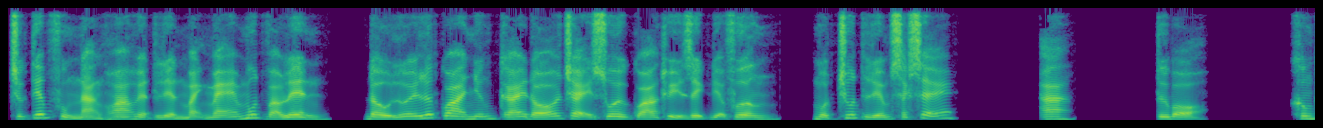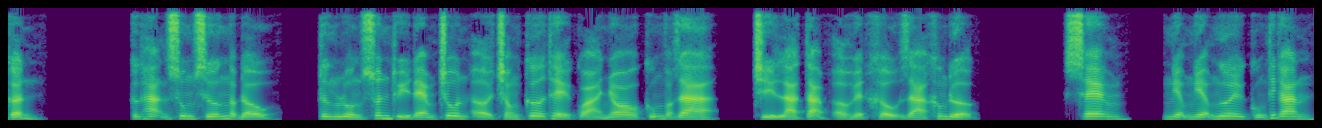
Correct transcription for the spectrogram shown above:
trực tiếp phủng nàng hoa huyệt liền mạnh mẽ mút vào lên, đầu lưỡi lướt qua những cái đó chạy xuôi quá thủy dịch địa phương, một chút liếm sạch sẽ. A, từ bỏ. Không cần. Cực hạn sung sướng ngập đầu, từng luồng xuân thủy đem chôn ở trong cơ thể quả nho cũng vọt ra, chỉ là tạm ở huyệt khẩu ra không được. Xem, niệm niệm ngươi cũng thích ăn.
